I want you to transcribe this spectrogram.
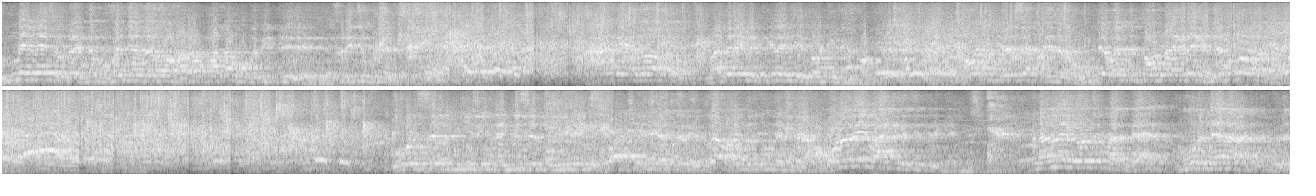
உண்மையிலே சொல்றேன் இந்த முகஞ்சாதரம் மரப்பாலாம் உங்க வீட்டு ஃப்ரிட்ஜுக்குள்ள நாங்க ஏதோ மதுரையில கீழே தோண்டிட்டு இருக்கோம் தோண்டி பெருசா பேசுறோம் உங்க வந்து தோண்டாங்கன்னா என்னென்னமோ ஒரு செல் மீறி ரெண்டு செல் மீறி பாக்டீரியாக்கள் எல்லாம் வளர்ந்துருக்கும்னு நினைக்கிறேன். அவ்வளவு வாங்கி வச்சிருக்கீங்க இப்ப நல்லா யோசிச்சு பாருங்க. மூணு நேரம் அடுப்பு.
